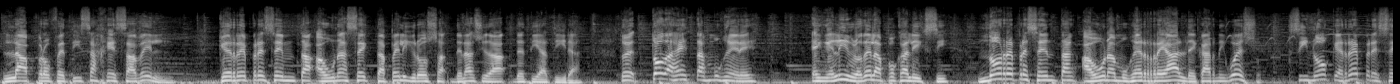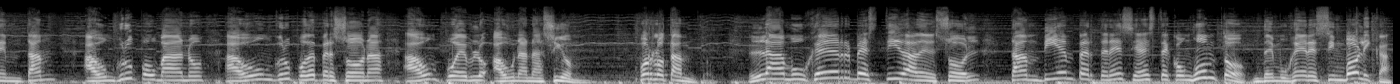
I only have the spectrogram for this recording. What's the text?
la profetisa Jezabel, que representa a una secta peligrosa de la ciudad de Tiatira. Entonces, todas estas mujeres en el libro del Apocalipsis no representan a una mujer real de carne y hueso, sino que representan a un grupo humano, a un grupo de personas, a un pueblo, a una nación. Por lo tanto, la mujer vestida del sol también pertenece a este conjunto de mujeres simbólicas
